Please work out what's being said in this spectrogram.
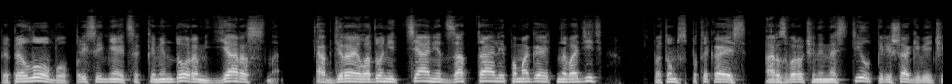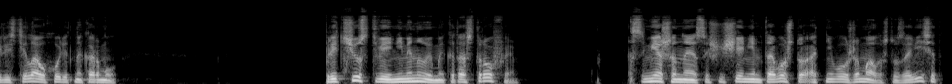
Пепелобу присоединяется к комендорам яростно, обдирая ладони, тянет за тали, помогает наводить, потом, спотыкаясь о развороченный настил, перешагивая через тела, уходит на корму. Предчувствие неминуемой катастрофы, смешанное с ощущением того, что от него уже мало что зависит,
